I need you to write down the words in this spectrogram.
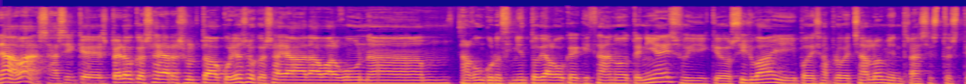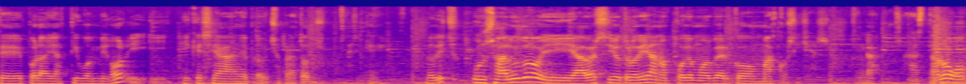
nada más, así que espero que os haya resultado curioso, que os haya dado alguna, algún conocimiento de algo que quizá no teníais y que os sirva y podéis aprovecharlo mientras esto esté por ahí activo en vigor y, y que sea de provecho para todos. Así que, lo dicho, un saludo y a ver si otro día nos podemos ver con más cosillas. Venga, Hasta luego.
